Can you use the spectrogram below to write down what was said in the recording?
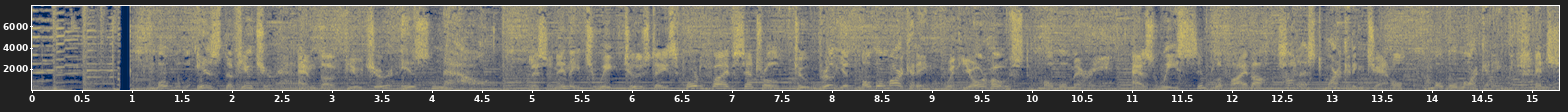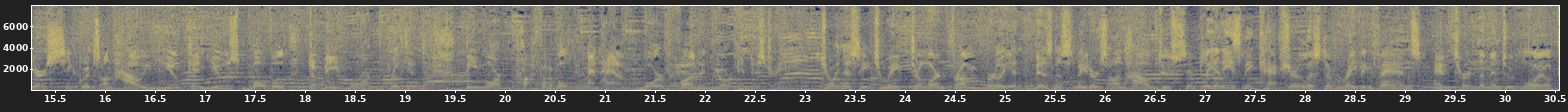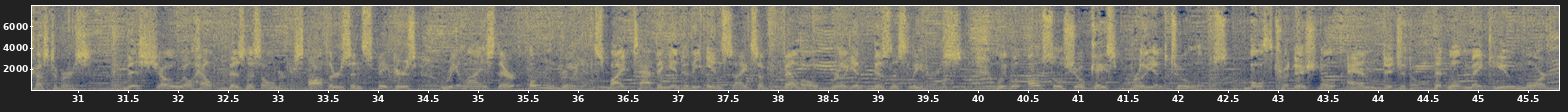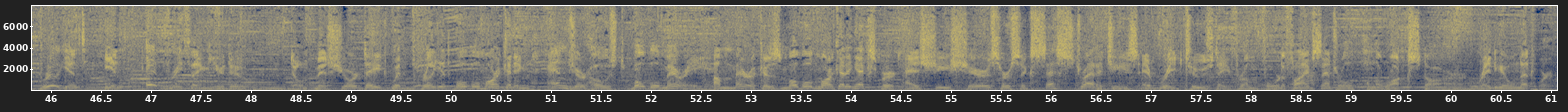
Mobile is the future, and the future is now. Listen in each week, Tuesdays 4 to 5 Central, to Brilliant Mobile Marketing with your host, Mobile Mary, as we simplify the hottest marketing channel, mobile marketing, and share secrets on how you can use mobile to be more brilliant, be more profitable, and have more fun in your industry. Join us each week to learn from brilliant business leaders on how to simply and easily capture a list of raving fans and turn them into loyal customers. This show will help business owners, authors, and speakers realize their own brilliance by tapping into the insights of fellow brilliant business leaders. We will also showcase brilliant tools, both traditional and digital, that will make you more brilliant in everything you do. Don't miss your date with brilliant mobile marketing and your host, Mobile Mary, America's mobile marketing expert, as she shares her success strategies every Tuesday from 4 to 5 Central on the Rockstar Radio Network.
